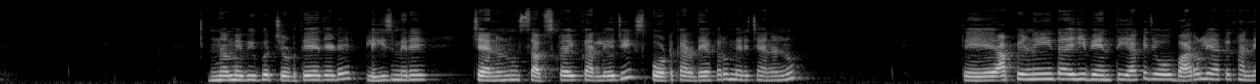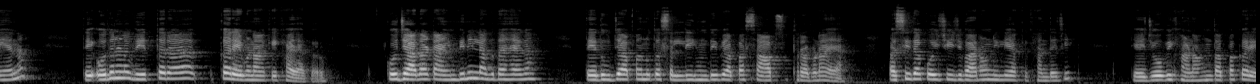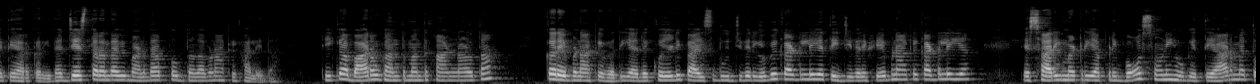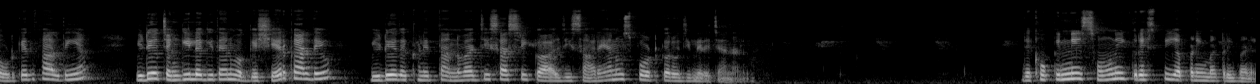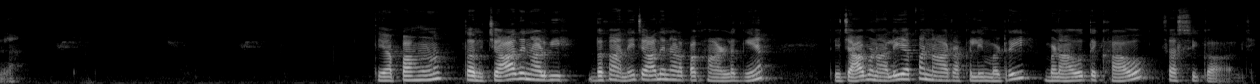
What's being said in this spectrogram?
ਨਵੇਂ ਵੀਵਰ ਜੁੜਦੇ ਆ ਜਿਹੜੇ ਪਲੀਜ਼ ਮੇਰੇ ਚੈਨਲ ਨੂੰ ਸਬਸਕ੍ਰਾਈਬ ਕਰ ਲਿਓ ਜੀ ਸਪੋਰਟ ਕਰ ਦਿਆ ਕਰੋ ਮੇਰੇ ਚੈਨਲ ਨੂੰ। ਤੇ ਆਪਣੀ ਤਾਂ ਇਹੀ ਬੇਨਤੀ ਆ ਕਿ ਜੋ ਬਾਹਰੋਂ ਲਿਆ ਕੇ ਖਾਣੇ ਆ ਨਾ, ਤੇ ਉਹਦੇ ਨਾਲ ਬਿਹਤਰ ਆ ਘਰੇ ਬਣਾ ਕੇ ਖਾਇਆ ਕਰੋ। ਕੋਈ ਜ਼ਿਆਦਾ ਟਾਈਮ ਵੀ ਨਹੀਂ ਲੱਗਦਾ ਹੈਗਾ। ਤੇ ਦੂਜਾ ਆਪਾਂ ਨੂੰ ਤਸੱਲੀ ਹੁੰਦੀ ਵੀ ਆਪਾਂ ਸਾਫ਼ ਸੁਥਰਾ ਬਣਾਇਆ। ਅਸੀਂ ਤਾਂ ਕੋਈ ਚੀਜ਼ ਬਾਹਰੋਂ ਨਹੀਂ ਲਿਆ ਕੇ ਖਾਂਦੇ ਜੀ। ਤੇ ਜੋ ਵੀ ਖਾਣਾ ਹੁੰਦਾ ਆਪਾਂ ਘਰੇ ਤਿਆਰ ਕਰੀਦਾ। ਜਿਸ ਤਰ੍ਹਾਂ ਦਾ ਵੀ ਬਣਦਾ ਆਪਾਂ ਉਦਾਂ ਦਾ ਬਣਾ ਕੇ ਖਾ ਲਈਦਾ। ਠੀਕ ਆ? ਬਾਹਰੋਂ ਗੰਦਮੰਦ ਖਾਣ ਨਾਲੋਂ ਤਾਂ ਘਰੇ ਬਣਾ ਕੇ ਵਧੀਆ ਦੇਖੋ ਜਿਹੜੀ ਪਾਈਸ ਦੂਜੀ ਵਾਰੀ ਉਹ ਵੀ ਕੱਢ ਲਈ ਆ ਤੀਜੀ ਵਾਰੀ ਫੇਰ ਬਣਾ ਕੇ ਕੱਢ ਲਈ ਆ। ਤੇ ਸਾਰੀ ਮਟਰੀ ਆਪਣੀ ਬਹੁਤ ਸੋਹਣੀ ਹੋ ਗਈ। ਤਿਆਰ ਮੈਂ ਤੋੜ ਕੇ ਦਿਖਾਲਦੀ ਆ। ਵੀਡੀਓ ਚੰਗੀ ਲੱਗੀ ਤਾਂ ਇਹਨੂੰ ਅੱਗੇ ਸ਼ੇਅਰ ਕਰ ਦਿਓ। ਵੀਡੀਓ ਦੇਖਣ ਲਈ ਧੰਨਵਾਦ ਜੀ। ਸਤਿ ਸ੍ਰੀ ਅਕਾਲ ਜੀ। ਸਾਰਿਆਂ ਨੂੰ ਸਪੋਰਟ ਕਰੋ ਜੀ ਮੇਰੇ ਚੈਨਲ ਨੂੰ। ਦੇਖੋ ਕਿੰਨੀ ਸੋਹਣੀ ਕ੍ਰਿਸਪੀ ਆਪਣੀ ਮਟਰੀ ਬਣੀ ਆ। ਤੇ ਆਪਾਂ ਹੁਣ ਤੁਹਾਨੂੰ ਚਾਹ ਦੇ ਨਾਲ ਵੀ ਦਿਖਾਣੇ ਚਾਹ ਦੇ ਨਾਲ ਆਪਾਂ ਖਾਣ ਲੱਗੇ ਆ ਤੇ ਚਾਹ ਬਣਾ ਲਈ ਆਪਾਂ, ਨਾਲ ਰੱਖ ਲਈ ਮਟਰੀ। ਬਣਾਓ ਤੇ ਖਾਓ। ਸਤਿ ਸ਼੍ਰੀ ਅਕਾਲ ਜੀ।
